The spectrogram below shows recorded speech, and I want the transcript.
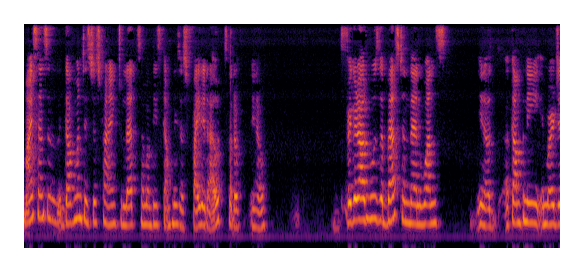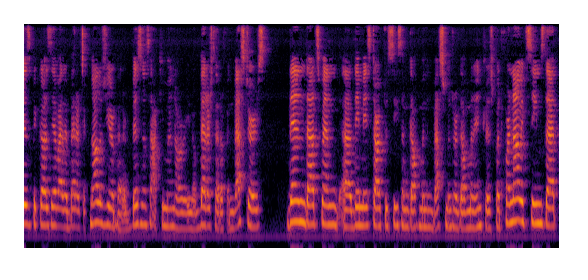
My sense is that the government is just trying to let some of these companies just fight it out sort of you know figure out who's the best and then once you know a company emerges because they have either better technology or better business acumen or you know better set of investors then that's when uh, they may start to see some government investment or government interest. But for now it seems that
